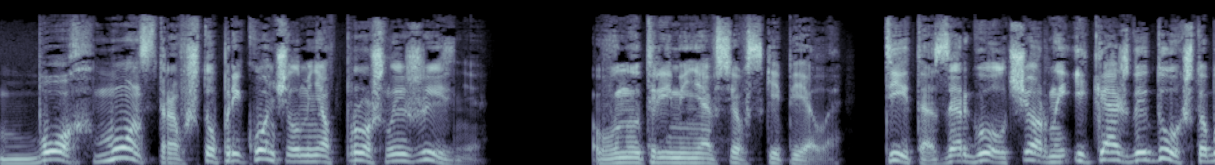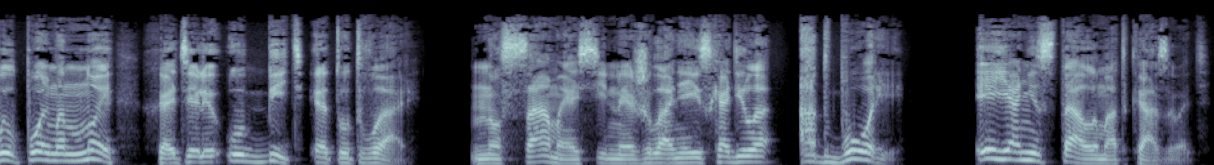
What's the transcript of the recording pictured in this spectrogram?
бог монстров, что прикончил меня в прошлой жизни. Внутри меня все вскипело. Тита, Зергул, Черный и каждый дух, что был пойман мной, хотели убить эту тварь. Но самое сильное желание исходило от Бори, и я не стал им отказывать.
